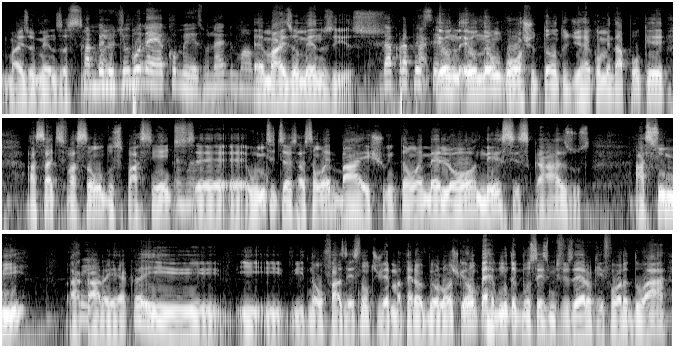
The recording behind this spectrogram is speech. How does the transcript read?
mais ou menos assim. Cabelo de boneco mesmo, né? Uma... É mais ou menos isso. Dá pra perceber. Eu, eu não gosto tanto de recomendar porque a satisfação dos pacientes, uhum. é, é, o índice de satisfação é baixo. Então é melhor, nesses casos, assumir a Sim. careca e, e, e, não fazer se não tiver material biológico. É uma pergunta que vocês me fizeram aqui fora do ar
